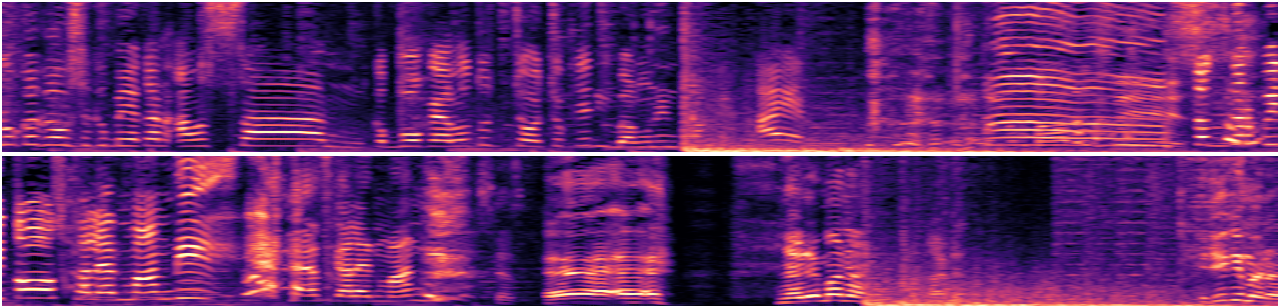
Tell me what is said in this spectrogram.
lu kagak usah kebanyakan alasan. Kebo kayak lu tuh cocoknya dibangunin pakai air. Seger Pito, sekalian mandi. sekalian mandi. Eh, eh, eh. Nada mana? Dia di mana?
